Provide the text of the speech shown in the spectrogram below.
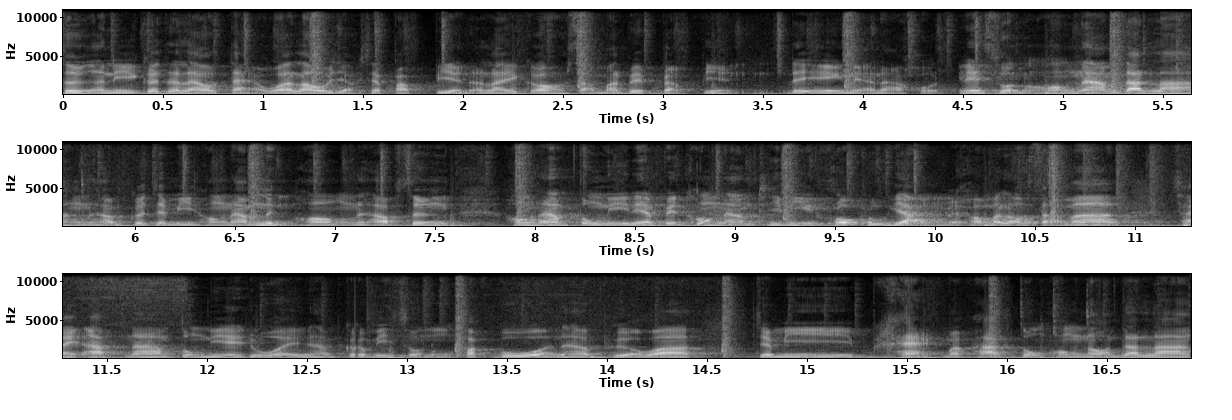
ซึ่งอันนี้ก็จะแล้วแต่ว่าเราอยากจะปรับเปลี่ยนอะไรก็สามารถไปปรับเปลี่ยนได้เองในอนาคต ในส่วนของห้องน้ำด้านล่างนะครับก็จะมีห้องน้ำหนึ่งห้องนะครับซึ่งห้องน้ำตรงนี้เนี่ยเป็นห้องน้ำที่มีครบทุกอย่างหมายความว่าเราสามารถใช้อาบน้ำตรงนี้ได้ด้วยนะครับก็มีส่วนของฝักบัวนะครับ เผื่อว่าจะมีแขกมาพักตรงห้องนอนด้านล่าง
